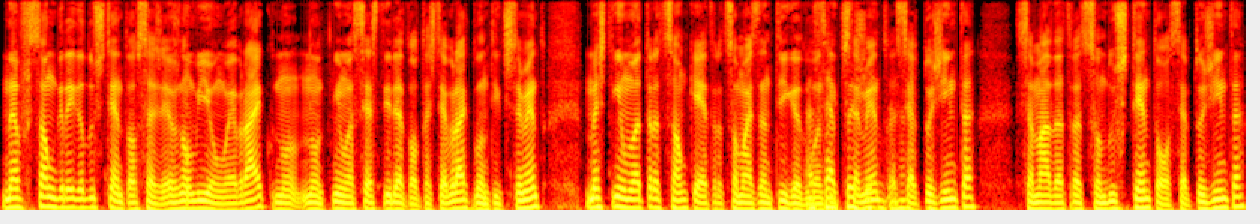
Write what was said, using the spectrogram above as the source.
na versão grega do 70, ou seja, eles não viam o hebraico, não, não tinham acesso direto ao texto hebraico do Antigo Testamento, mas tinham uma tradução que é a tradução mais antiga do A Antigo Testamento, a né? Septuaginta, chamada a tradução do 70 ou Septuaginta,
